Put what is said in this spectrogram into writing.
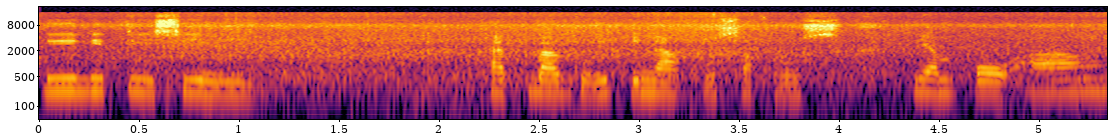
lilitisin at bago ipinako sa krus. Yan po ang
